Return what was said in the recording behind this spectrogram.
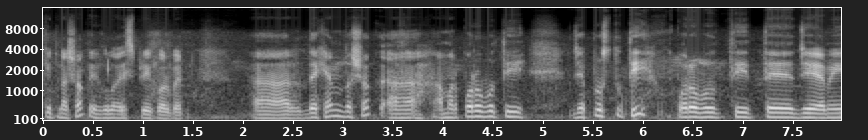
কীটনাশক এগুলো স্প্রে করবেন। আর দেখেন দর্শক আমার পরবর্তী যে প্রস্তুতি, পরবর্তীতে যে আমি,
